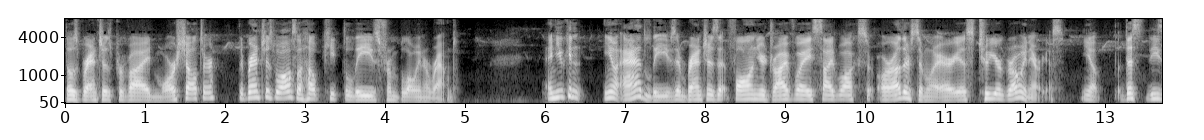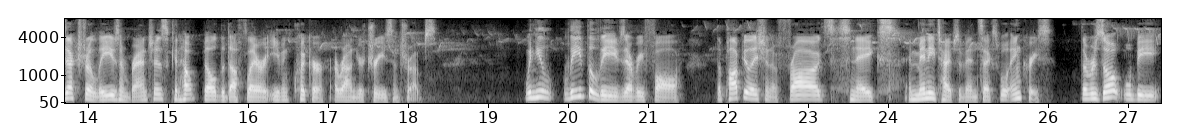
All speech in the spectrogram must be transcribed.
those branches provide more shelter, the branches will also help keep the leaves from blowing around. And you can, you know, add leaves and branches that fall on your driveway, sidewalks, or other similar areas to your growing areas you know, this these extra leaves and branches can help build the duff layer even quicker around your trees and shrubs. When you leave the leaves every fall, the population of frogs, snakes, and many types of insects will increase. The result will be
